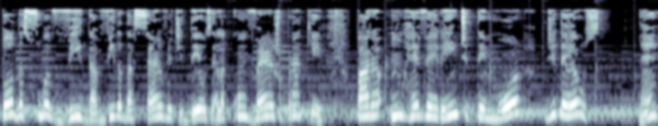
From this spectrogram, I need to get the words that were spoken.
toda a sua vida, a vida da serva de Deus, ela converge para quê? Para um reverente temor de Deus né?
